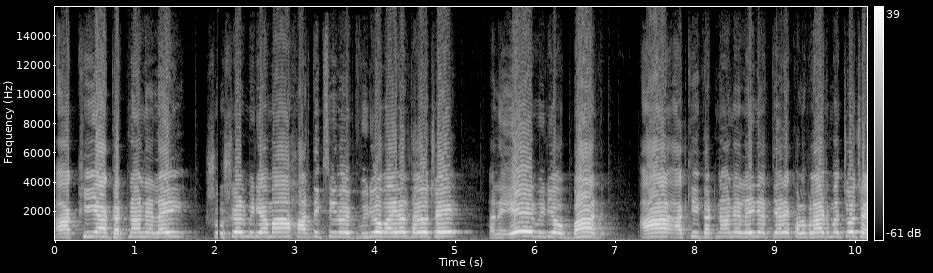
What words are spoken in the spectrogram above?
આખી આ ઘટનાને લઈ સોશિયલ મીડિયામાં હાર્દિકસિંહનો એક વીડિયો વાયરલ થયો છે અને એ વીડિયો બાદ આ આખી ઘટનાને લઈને અત્યારે ખળભળાટ મચ્યો છે.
